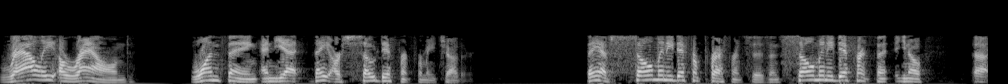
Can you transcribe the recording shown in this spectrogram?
rally around one thing and yet they are so different from each other? They have so many different preferences and so many different, th- you know, uh,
